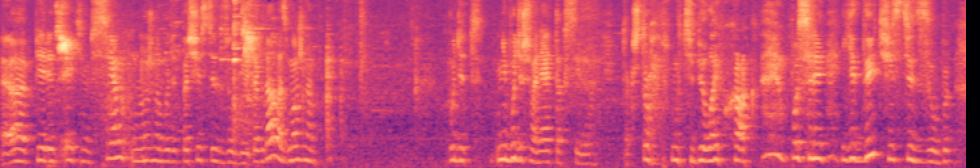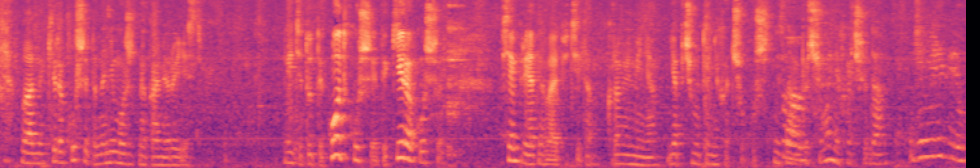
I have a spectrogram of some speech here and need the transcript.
э, перед этим всем нужно будет почистить зубы. И тогда, возможно, будет, не будешь вонять так сильно. Так что у тебя лайфхак. После еды чистить зубы. Ладно, Кира кушает, она не может на камеру есть. Видите, тут и кот кушает, и Кира кушает. Всем приятного аппетита, кроме меня. Я почему-то не хочу кушать. Не знаю, Мам. почему не хочу, да. Я не люблю.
